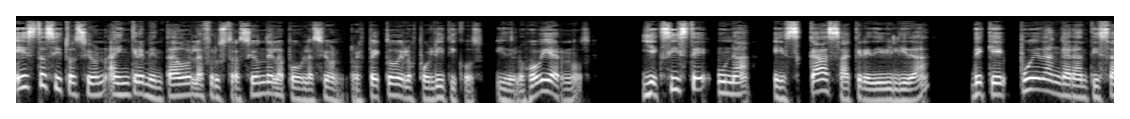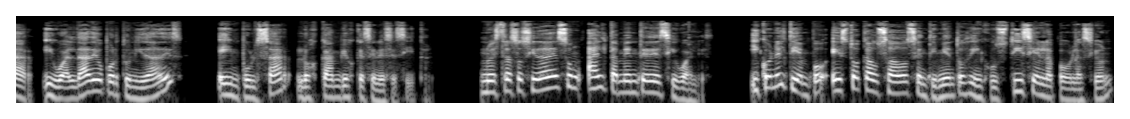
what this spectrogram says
esta situación ha incrementado la frustración de la población respecto de los políticos y de los gobiernos, y existe una escasa credibilidad de que puedan garantizar igualdad de oportunidades e impulsar los cambios que se necesitan. Nuestras sociedades son altamente desiguales y con el tiempo esto ha causado sentimientos de injusticia en la población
